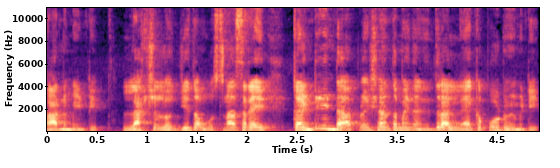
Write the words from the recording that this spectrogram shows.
కారణం ఏంటి? లక్షల్లో జీతం వస్తున్నా సరే కంటి నిండా ప్రశాంతమైన నిద్ర లేకపోవడం ఏమిటి?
